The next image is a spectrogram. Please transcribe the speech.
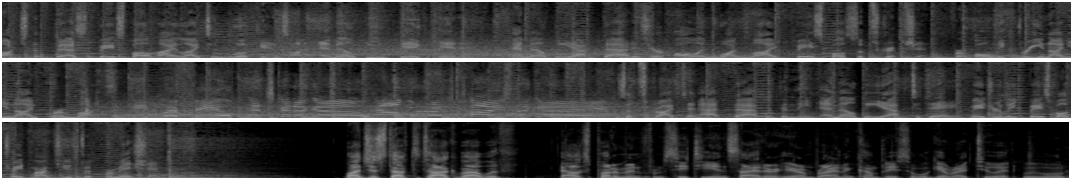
watch the best baseball highlights and look ins on MLB Big Inning. MLB At Bat is your all in one live baseball subscription for only $3.99 per month. Deep left field, it's going to go. Alvarez ties the game. Subscribe to At Bat within the MLB app today. Major League Baseball trademarks used with permission. Bunch of stuff to talk about with Alex Putterman from CT Insider here on Brian and Company, so we'll get right to it. We won't.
